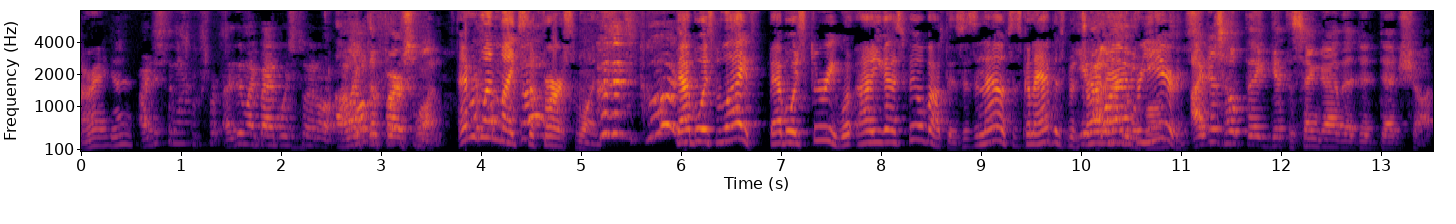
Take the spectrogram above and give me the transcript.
All right, good. I just didn't like the fir- I didn't like Bad Boys Two at all. I like love the first one. Everyone likes the first one. because it's good. Bad Boys for Life, Bad Boys Three. What, how do you guys feel about this? It's announced. It's gonna happen. It's been You trying know to happen for years. I just hope they get the same guy that did Deadshot.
